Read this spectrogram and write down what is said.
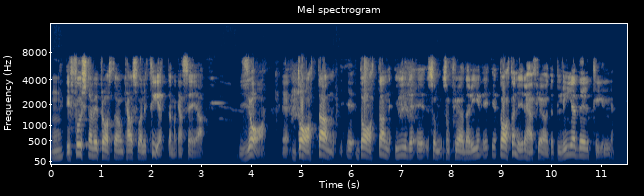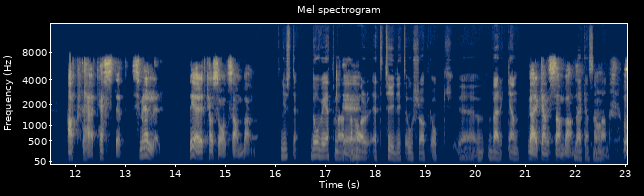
Mm. Det är först när vi pratar om kausalitet där man kan säga ja, datan, eh, datan, i det, eh, som, som flödar in, eh, datan i det här flödet leder till att det här testet smäller. Det är ett kausalt samband. Just det. Då vet man att man Eh. har ett tydligt orsak och eh, verkan, Verkanssamband. verkanssamband. Och,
